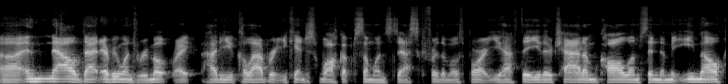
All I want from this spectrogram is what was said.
Uh, and now that everyone's remote, right? How do you collaborate? You can't just walk up to someone's desk for the most part. You have to either chat them, call them, send them an email.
